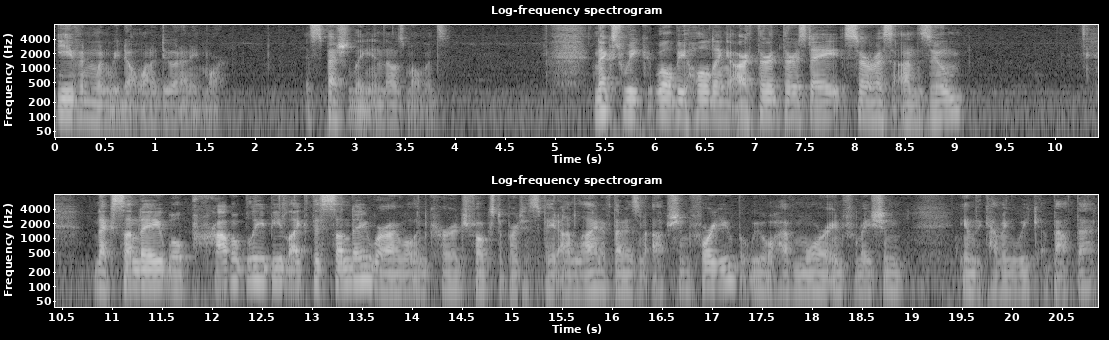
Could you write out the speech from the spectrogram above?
even when we don't want to do it anymore, especially in those moments. Next week, we'll be holding our third Thursday service on Zoom. Next Sunday will probably be like this Sunday, where I will encourage folks to participate online if that is an option for you, but we will have more information in the coming week about that.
